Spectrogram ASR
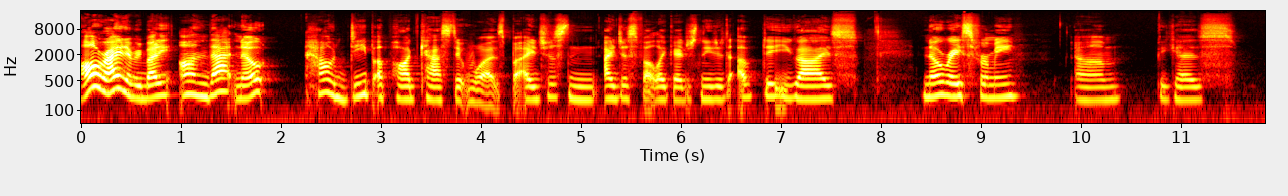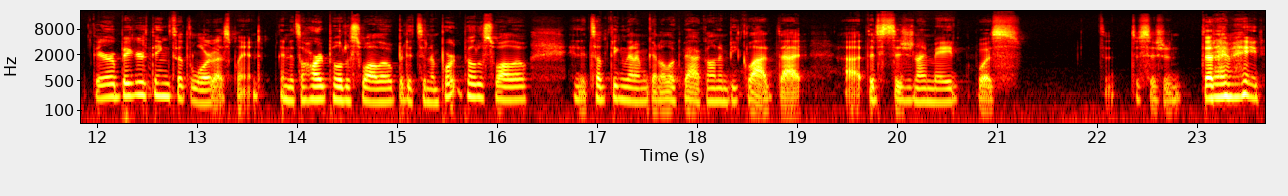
All right, everybody. On that note, how deep a podcast it was, but I just I just felt like I just needed to update you guys. No race for me, um, because there are bigger things that the Lord has planned, and it's a hard pill to swallow, but it's an important pill to swallow, and it's something that I'm gonna look back on and be glad that uh, the decision I made was the decision that I made.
